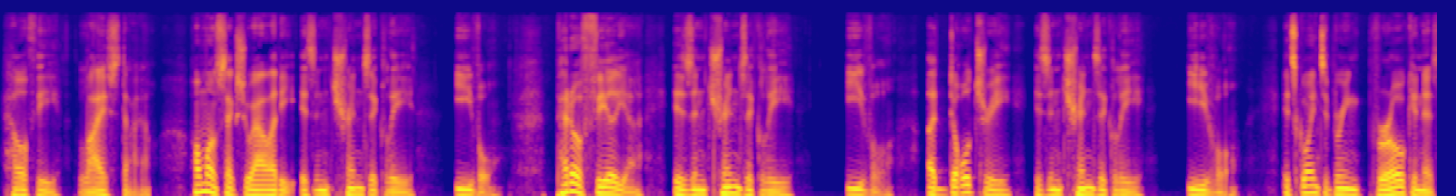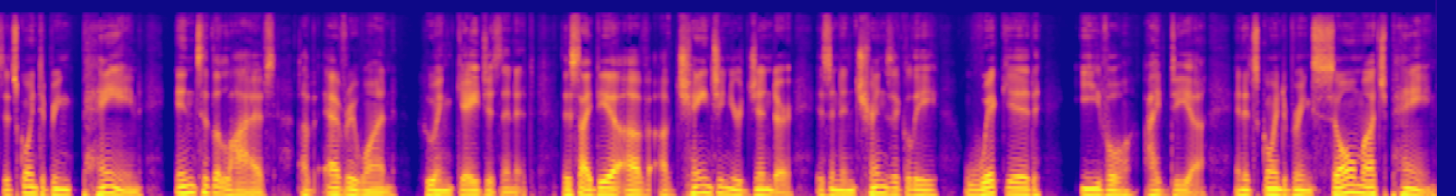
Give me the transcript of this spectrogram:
healthy lifestyle. Homosexuality is intrinsically evil. Pedophilia is intrinsically evil. Adultery is intrinsically evil. It's going to bring brokenness, it's going to bring pain into the lives of everyone who engages in it. This idea of, of changing your gender is an intrinsically wicked, evil idea, and it's going to bring so much pain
